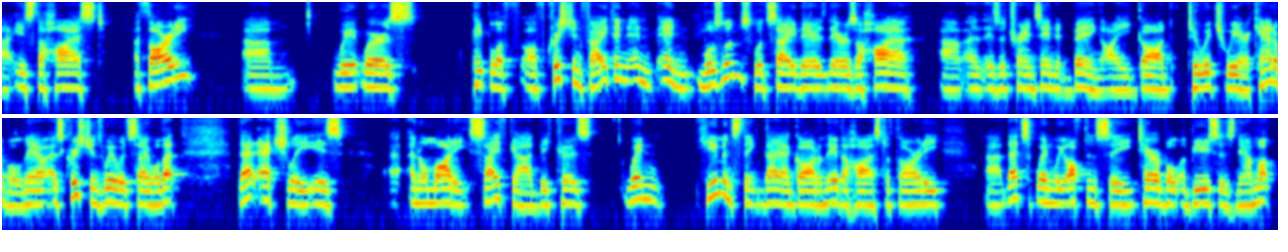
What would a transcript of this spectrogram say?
uh, is the highest authority, um, whereas people of, of Christian faith and, and, and Muslims would say there, there is a higher uh, as a transcendent being, i.e., God, to which we are accountable. Now, as Christians, we would say, well, that that actually is an almighty safeguard because when humans think they are God and they're the highest authority, uh, that's when we often see terrible abuses. Now, I'm not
